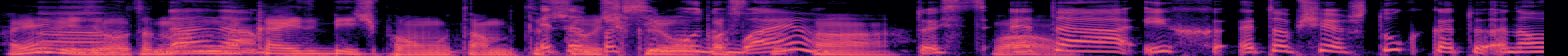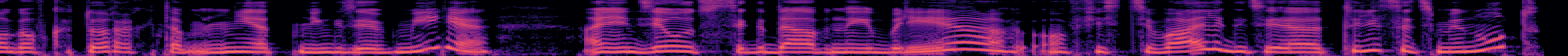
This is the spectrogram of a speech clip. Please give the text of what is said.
а я видел, это да, на, да. на Kite Beach, по-моему, там это, это все очень по всему клево Дубаю. А, То есть вау. это их, это вообще штука, которая, аналогов которых там нет нигде в мире. Они делают всегда в ноябре фестиваль, где 30 минут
